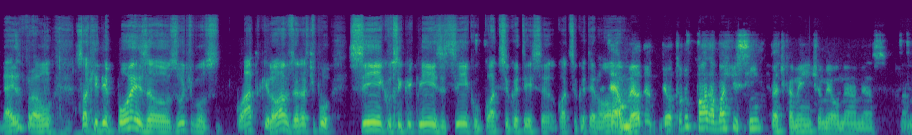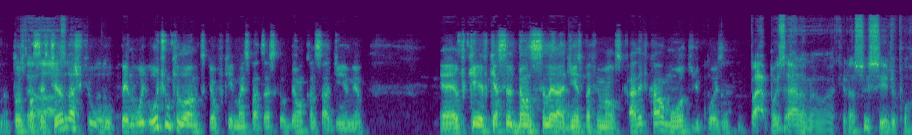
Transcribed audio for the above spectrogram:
10 para 1. Só que depois, os últimos 4 quilômetros, era tipo 5, 5 e 15, 5, 4, 59. É, o meu deu, deu tudo para abaixo de 5, praticamente, o meu, minha, minhas, todos os passeios. Tirando, acho que o, o, último quilômetro, que eu fiquei mais para trás, que eu dei uma cansadinha mesmo. É, eu fiquei, eu fiquei dando umas aceleradinhas para filmar os caras e ficava morto depois, né? pois né, meu? Aquilo é suicídio, pô.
